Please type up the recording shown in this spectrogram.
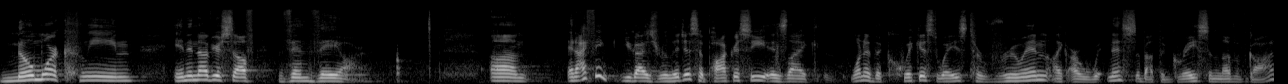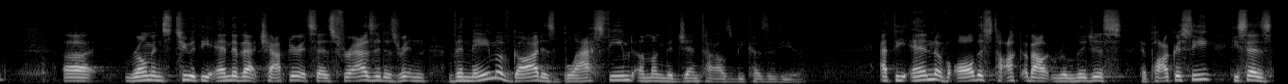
no more clean in and of yourself than they are. Um, and I think, you guys, religious hypocrisy is like one of the quickest ways to ruin like our witness about the grace and love of God. Uh, Romans 2, at the end of that chapter, it says, For as it is written, the name of God is blasphemed among the Gentiles because of you. At the end of all this talk about religious hypocrisy, he says,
